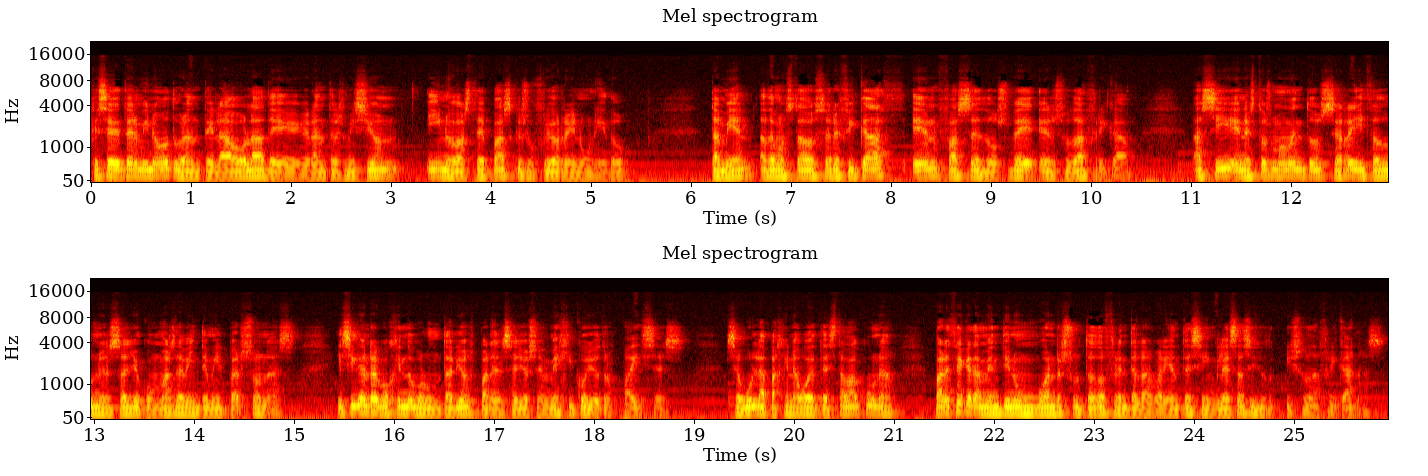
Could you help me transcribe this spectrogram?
que se determinó durante la ola de gran transmisión y nuevas cepas que sufrió Reino Unido. También ha demostrado ser eficaz en fase 2B en Sudáfrica. Así, en estos momentos se ha realizado un ensayo con más de 20.000 personas y siguen recogiendo voluntarios para ensayos en México y otros países. Según la página web de esta vacuna, parece que también tiene un buen resultado frente a las variantes inglesas y, sudafricanas.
